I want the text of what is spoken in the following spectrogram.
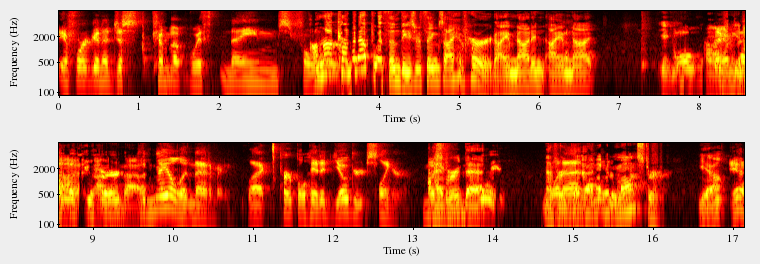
if we're gonna just come up with names for, I'm not coming up with them. These are things I have heard. I am not in. I am not. Well, I am not- if you heard not. the male anatomy, like purple-headed yogurt slinger. I've heard that. warrior, I've heard eye- that. One-eyed monster. Yeah. Yeah.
